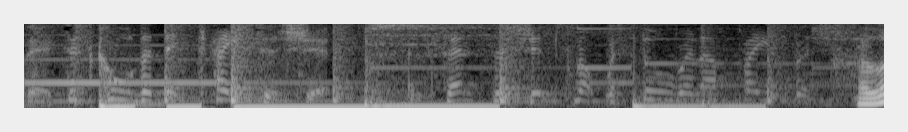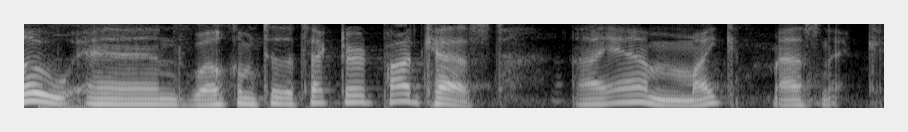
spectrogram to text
This, it's called a dictatorship. And censorship's not restoring our faith. Hello, and welcome to the Techdirt Podcast. I am Mike Masnick.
